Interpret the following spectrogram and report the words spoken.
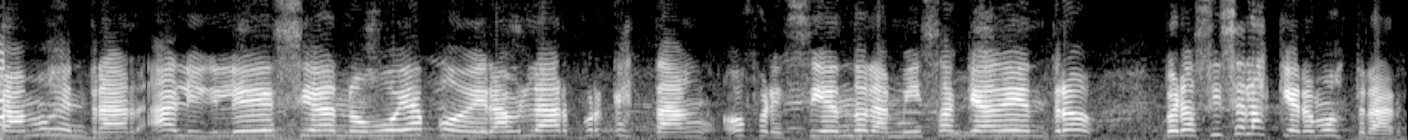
Vamos a entrar a la iglesia, no voy a poder hablar porque están ofreciendo la misa aquí adentro, pero sí se las quiero mostrar.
